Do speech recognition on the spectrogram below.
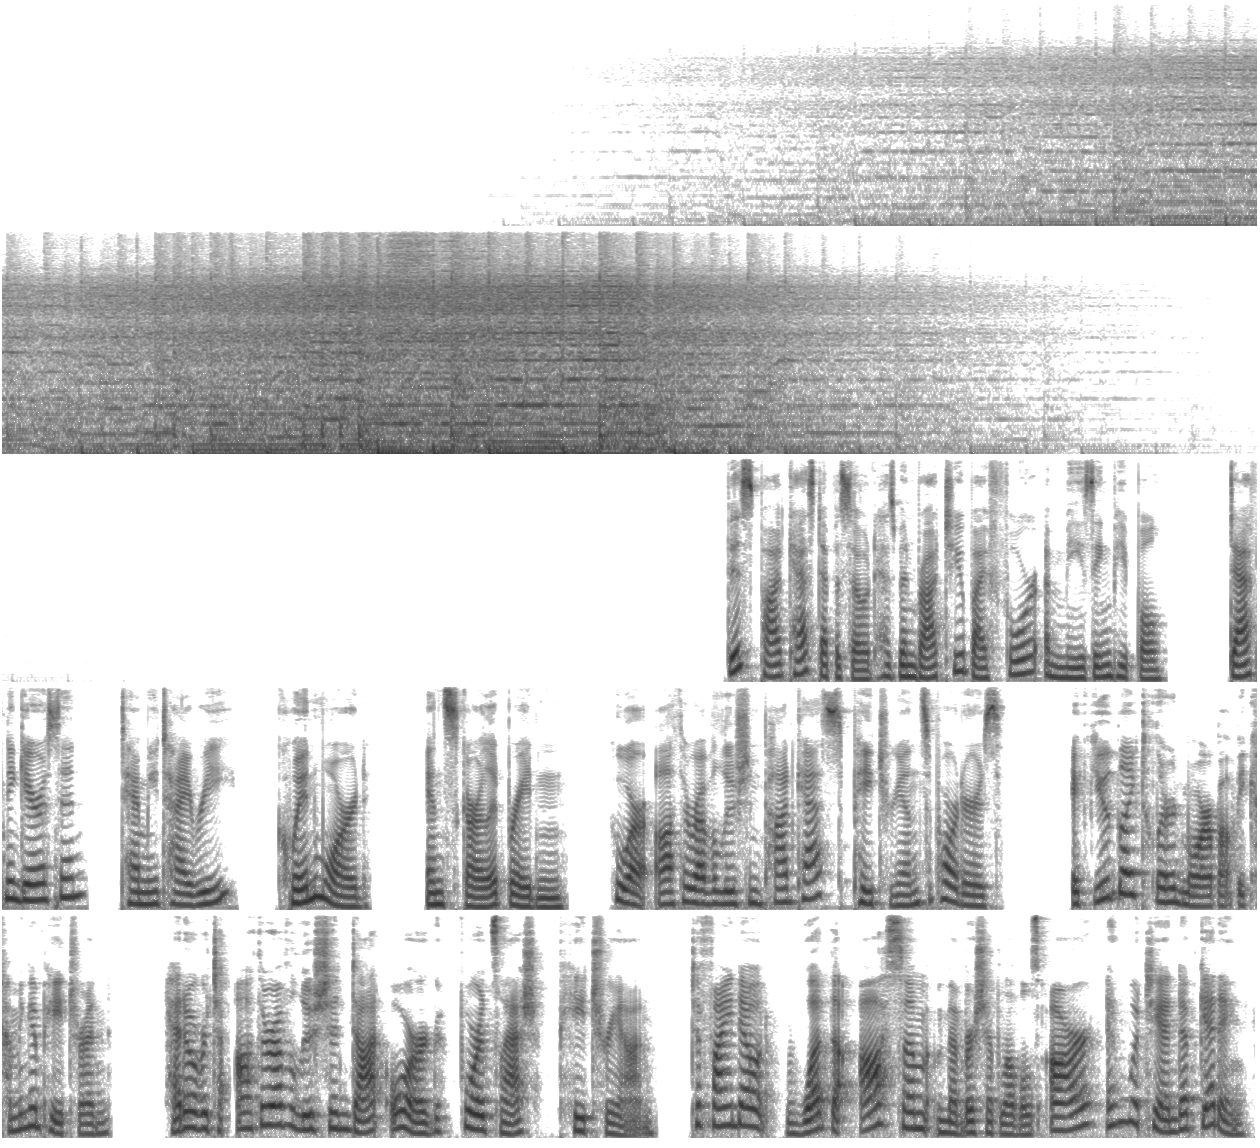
This podcast episode has been brought to you by four amazing people Daphne Garrison, Tammy Tyree, Quinn Ward, and Scarlett Braden, who are Author Revolution Podcast's Patreon supporters. If you'd like to learn more about becoming a patron, head over to authorrevolution.org forward slash Patreon to find out what the awesome membership levels are and what you end up getting.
